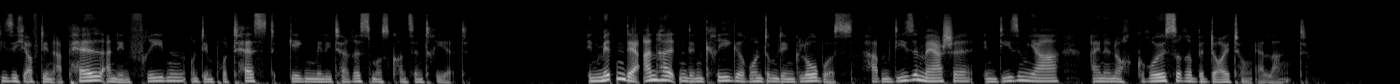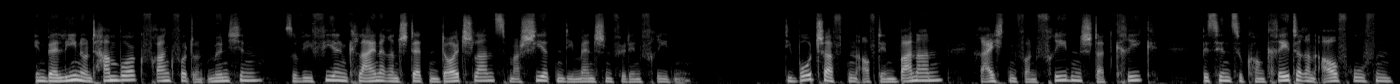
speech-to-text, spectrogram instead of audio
die sich auf den Appell an den Frieden und den Protest gegen Militarismus konzentriert. Inmitten der anhaltenden Kriege rund um den Globus haben diese Märsche in diesem Jahr eine noch größere Bedeutung erlangt. In Berlin und Hamburg, Frankfurt und München sowie vielen kleineren Städten Deutschlands marschierten die Menschen für den Frieden. Die Botschaften auf den Bannern reichten von Frieden statt Krieg bis hin zu konkreteren Aufrufen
